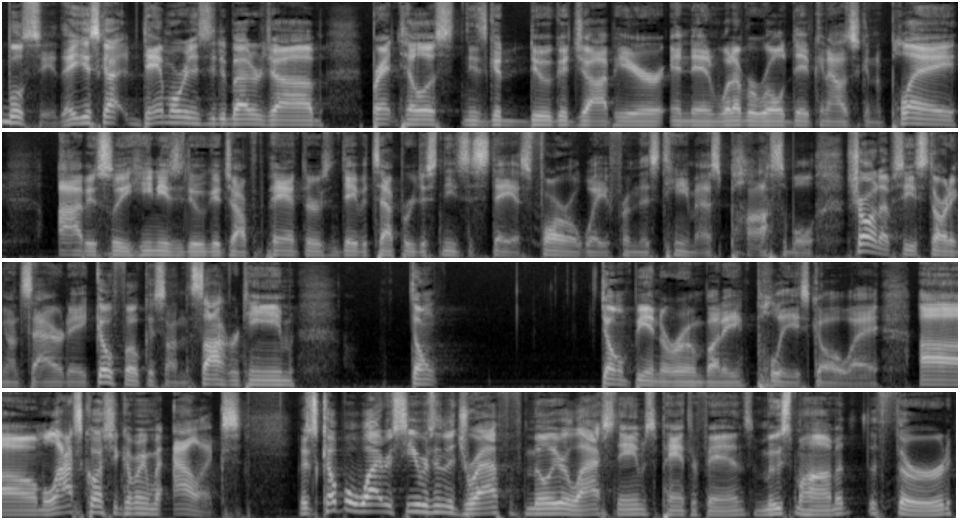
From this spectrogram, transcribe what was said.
we'll see. They just got Dan Morgan needs to do a better job. Brandt Tilis needs to do a good job here, and then whatever role Dave Canales is going to play, obviously he needs to do a good job for the Panthers. And David Tepper just needs to stay as far away from this team as possible. Charlotte FC is starting on Saturday. Go focus on the soccer team. Don't don't be in the room, buddy. Please go away. Um, last question coming from Alex. There's a couple wide receivers in the draft with familiar last names, Panther fans. Moose Muhammad, the third,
